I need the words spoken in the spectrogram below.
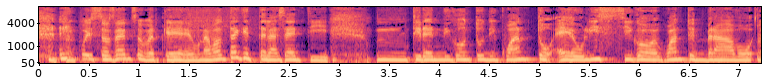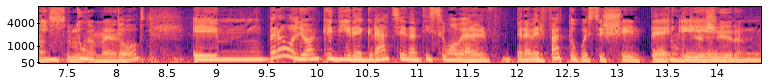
in questo senso perché una volta che te la senti mh, ti rendi conto di quanto è olistico, quanto è bravo in tutto. Ehm, però voglio anche dire grazie tantissimo per aver, per aver fatto queste scelte Un e piacere. mh,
